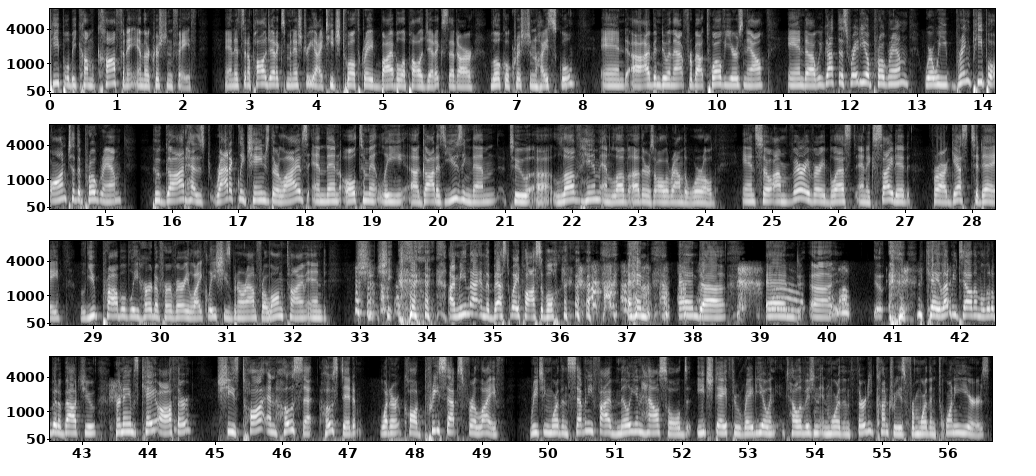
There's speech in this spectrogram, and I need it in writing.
people become confident in their Christian faith. And it's an apologetics ministry. I teach 12th grade Bible apologetics at our local Christian high school. And uh, I've been doing that for about 12 years now. And uh, we've got this radio program where we bring people onto the program who God has radically changed their lives, and then ultimately, uh, God is using them to uh, love Him and love others all around the world. And so I'm very, very blessed and excited for our guest today. You've probably heard of her very likely. She's been around for a long time and she, she I mean that in the best way possible. and and uh, and uh, Kay, let me tell them a little bit about you. Her name's Kay Arthur. She's taught and host, hosted what are called Precepts for Life, reaching more than 75 million households each day through radio and television in more than 30 countries for more than 20 years.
